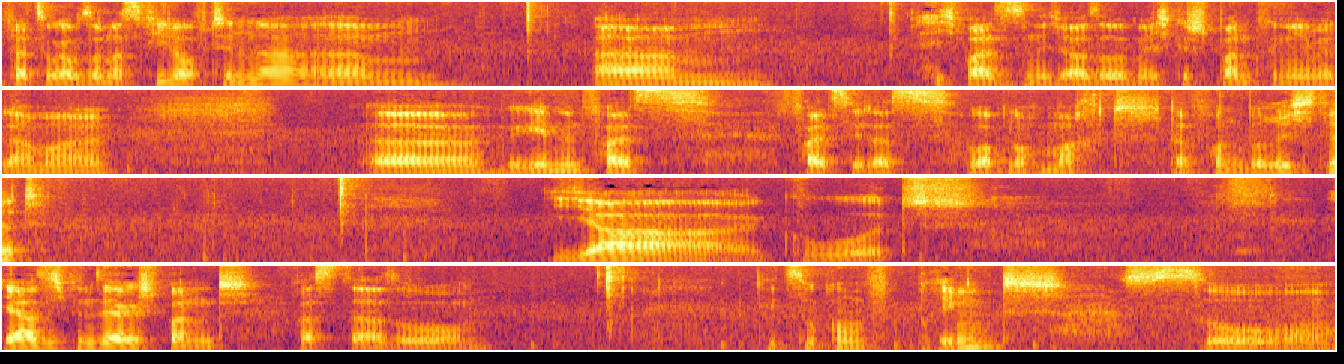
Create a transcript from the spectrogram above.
vielleicht sogar besonders viel auf Tinder, ähm, Ähm, ich weiß es nicht, also bin ich gespannt, wenn ihr mir da mal äh, gegebenenfalls, falls ihr das überhaupt noch macht, davon berichtet. Ja, gut. Ja, also ich bin sehr gespannt, was da so die Zukunft bringt. So,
